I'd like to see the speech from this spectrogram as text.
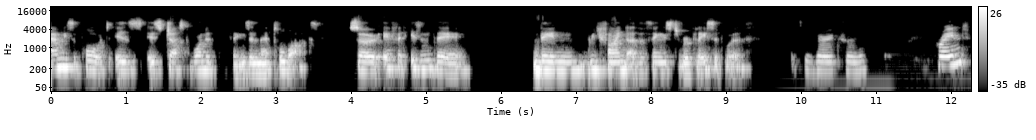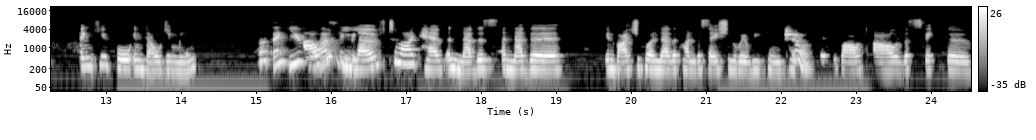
family support is is just one of the things in that toolbox. So if it isn't there, then we find other things to replace it with. This is very true. Friend, thank you for indulging me. Oh, thank you for I asking would love to like have another another invite you for another conversation where we can talk sure. about our respective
